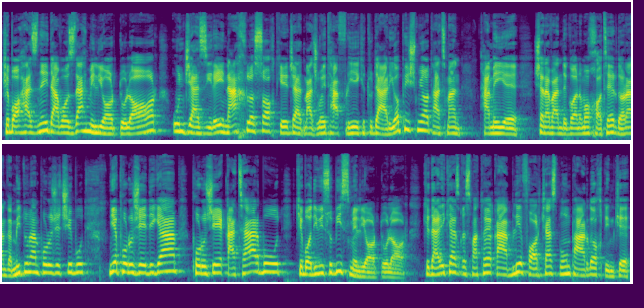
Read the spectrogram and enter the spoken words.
که با هزینه 12 میلیارد دلار اون جزیره نخلا ساخت که مجموعه تفریحی که تو دریا پیش میاد حتما همه شنوندگان ما خاطر دارن و می‌دونن پروژه چی بود. یه پروژه دیگه هم پروژه قطر بود که با 220 میلیارد دلار که در یکی از قسمت های قبلی فارکست به اون پرداختیم که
